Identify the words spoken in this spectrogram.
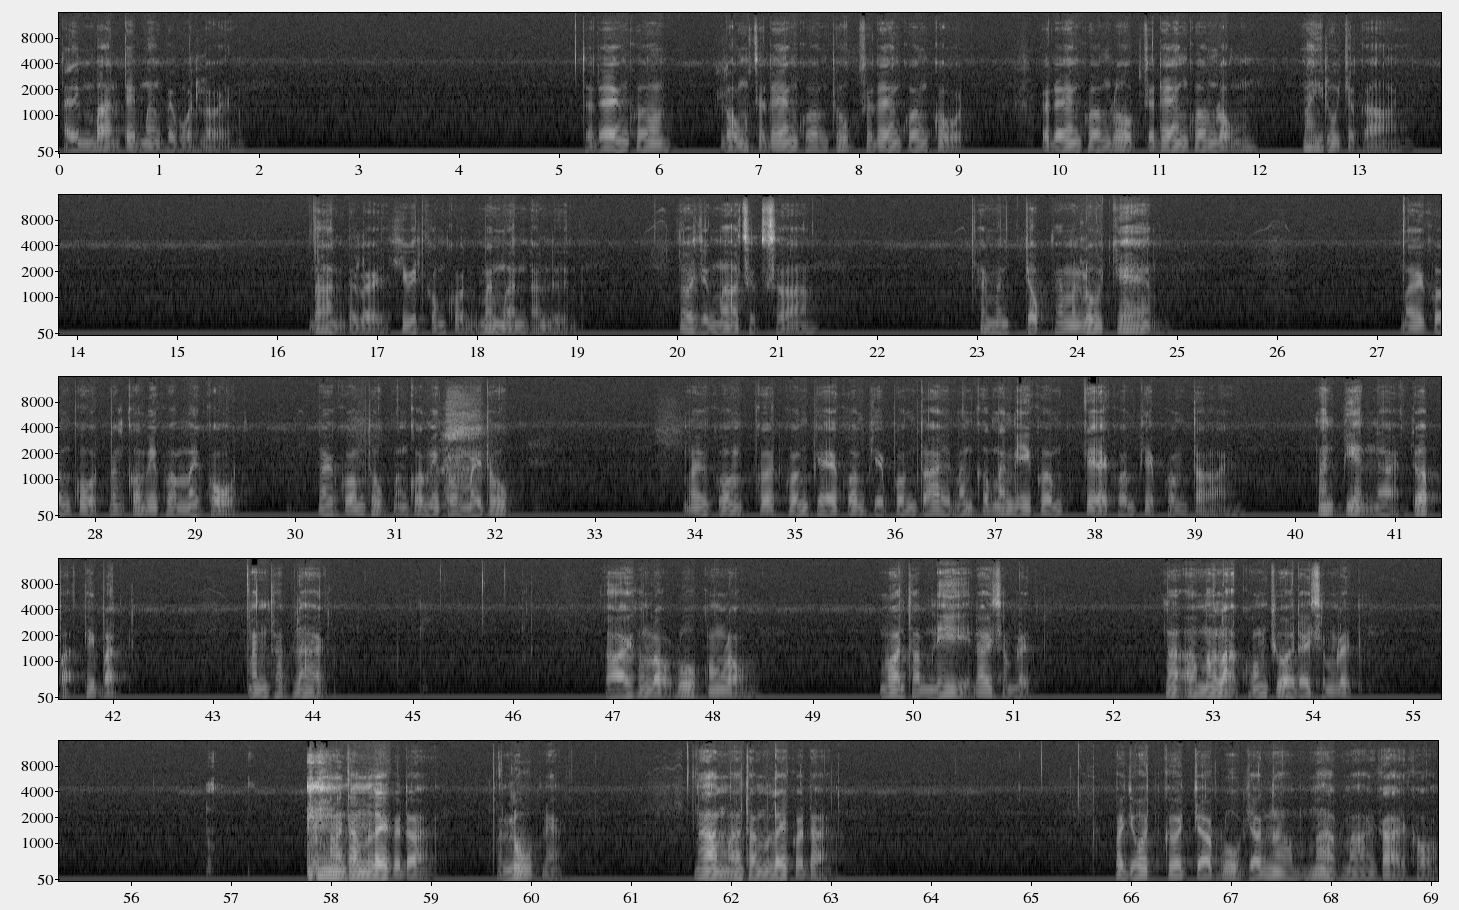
เต็มบ้านเต็มเมืองไปหมดเลยแสดงความหลงแสดงความทุกข์แสดงความโกรธแสดงความโลภแสดงความหลง ไม่รู้จักอายด้านไปเลยชีวิตของคนไม่เหมือนอันอื่น เราจึงมาศึกษา ให้มันจบให้มันรู้แจ้งในความโกรธมันก็มีความไม่โกรธในความทุกข์มันก็มีความไม่ทุกข์ในความเกิดความแก่ความเจ็บความตาย มันก็ไม่มีความแก่ความเจ็บความตาย มันเปลี่ยนได้ด้วยปฏิบัติ มันทำได้กายของเรารูปของเราวันทำดีได้สำเร็จ มาเอามาละความชั่วได้สำเร็จมาทำอะไรก็ได้รูปเนี่ยน้ำมาทำอะไรก็ได้ ประโยชน์เกิดจากรูปจากนามมากมายกายของ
